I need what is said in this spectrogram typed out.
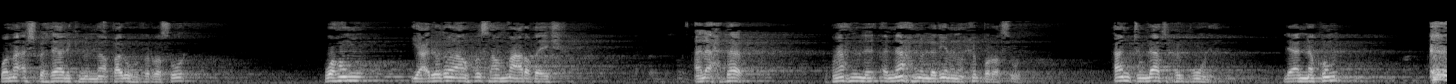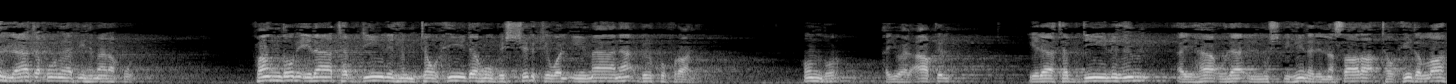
وما أشبه ذلك مما قالوه في الرسول وهم يعرضون أنفسهم معرض إيش؟ الأحباب. ونحن نحن الذين نحب الرسول. أنتم لا تحبونه. لأنكم لا تقولون فيه ما نقول. فانظر إلى تبديلهم توحيده بالشرك والإيمان بالكفران. انظر أيها العاقل إلى تبديلهم أي هؤلاء المشبهين للنصارى توحيد الله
